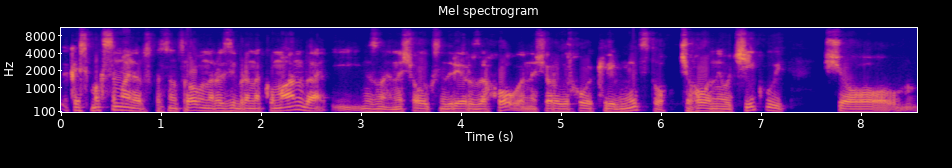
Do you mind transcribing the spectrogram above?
Якась максимально розконцентрована, розібрана команда, і не знаю, на що Олександрія розраховує, на що розраховує керівництво, чого вони очікують, що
